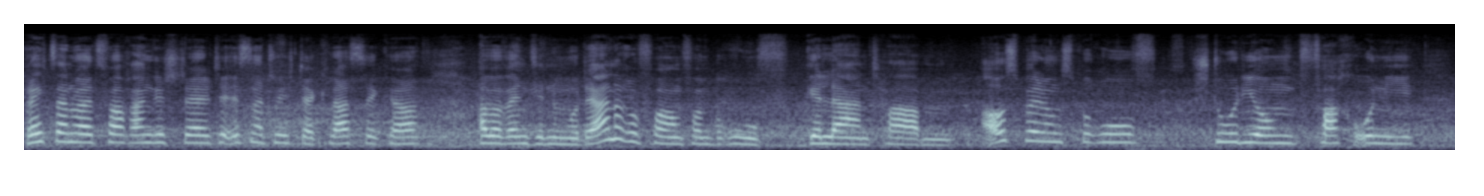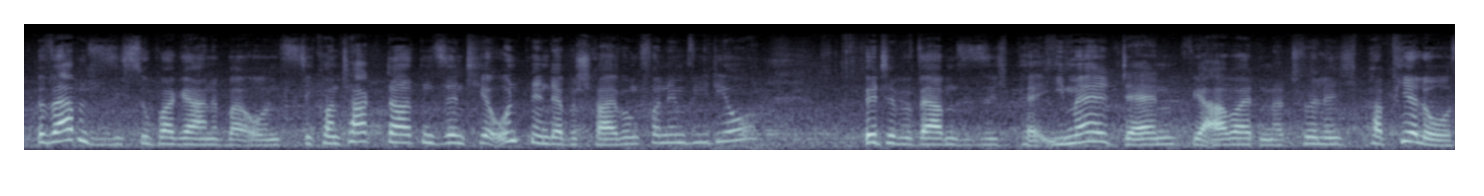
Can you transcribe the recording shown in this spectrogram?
Rechtsanwaltsfachangestellte ist natürlich der Klassiker, aber wenn Sie eine modernere Form von Beruf gelernt haben, Ausbildungsberuf, Studium, Fachuni, bewerben Sie sich super gerne bei uns. Die Kontaktdaten sind hier unten in der Beschreibung von dem Video. Bitte bewerben Sie sich per E-Mail, denn wir arbeiten natürlich papierlos.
